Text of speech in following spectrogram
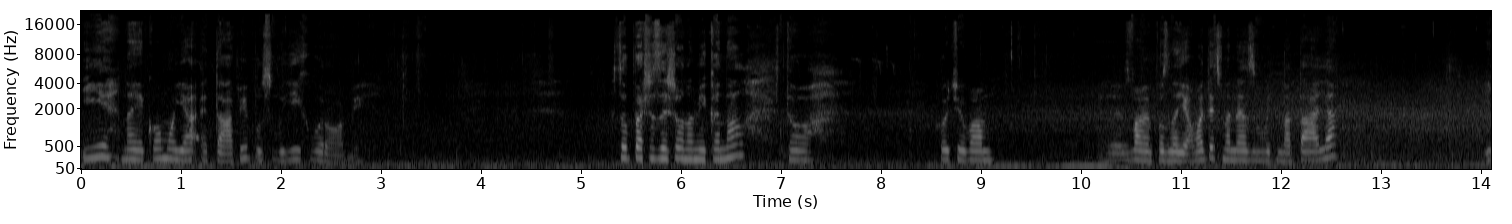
І на якому я етапі по своїй хворобі. Хто вперше зайшов на мій канал, то хочу вам е, з вами познайомитись. Мене звуть Наталя. І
